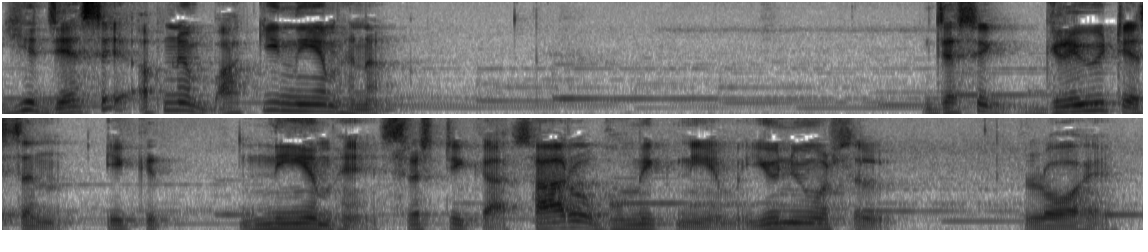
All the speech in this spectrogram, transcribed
ये जैसे अपने बाकी नियम है ना, जैसे ग्रेविटेशन एक नियम है, सृष्टि का सार्वभौमिक नियम है यूनिवर्सल लॉ है।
